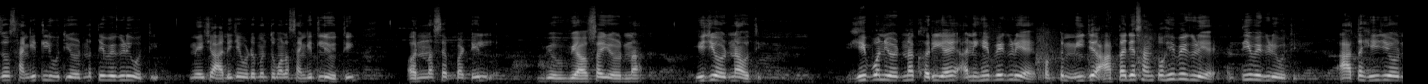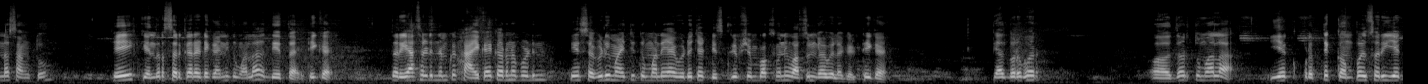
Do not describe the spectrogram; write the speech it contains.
जो सांगितली होती योजना ती वेगळी होती. मी याच्या आधीच्या व्हिडिओमध्ये तुम्हाला सांगितली होती अण्णासाहेब पाटील व्य- व्यवसाय योजना ही जी योजना होती ही पण योजना खरी आहे आणि हे वेगळी आहे. फक्त मी जे आता जे सांगतो हे वेगळी आहे आणि ती वेगळी होती. आता ही जी योजना सांगतो हे केंद्र सरकार या ठिकाणी तुम्हाला देत आहे. ठीक आहे? तर यासाठी नेमकं काय काय करणं पडेल ते सगळी माहिती तुम्हाला या व्हिडिओच्या डिस्क्रिप्शन बॉक्समध्ये वाचून घ्यावी लागेल. ठीक आहे? त्याचबरोबर जर तुम्हाला एक प्रत्येक कंपल्सरी एक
